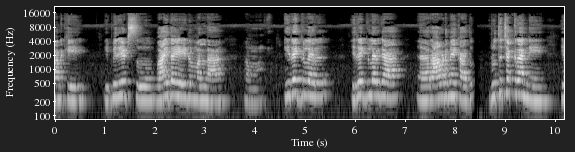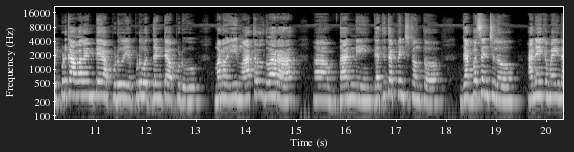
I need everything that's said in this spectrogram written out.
మనకి ఈ పీరియడ్స్ వాయిదా వేయడం వలన ఇరెగ్యులర్ ఇరెగ్యులర్గా రావడమే కాదు. ఋతుచక్రాన్ని ఎప్పుడు కావాలంటే అప్పుడు ఎప్పుడు వద్దంటే అప్పుడు మనం ఈ మాత్రల ద్వారా దాన్ని గతి తప్పించడంతో గర్భసంచిలో అనేకమైన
